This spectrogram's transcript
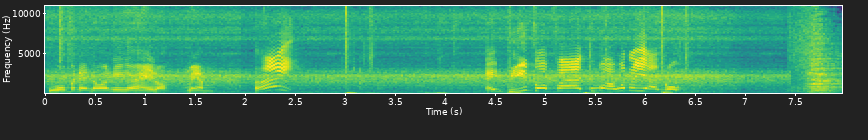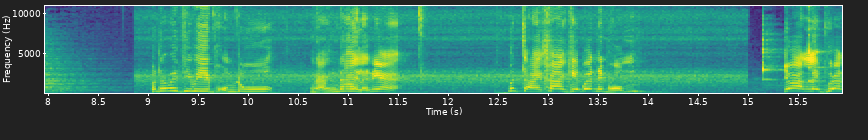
กูไม่ได้นอนง่ายๆหรอกแม่มเฮ้ย ไอ้ผีโซฟากูบอกว่าถ้าอยากดู มันทำให้ทีวีผมดูหนังได้เหรอเนี่ย มันจ่ายค่าเคเบิลให้ผม ยอดเลยเพื่อน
